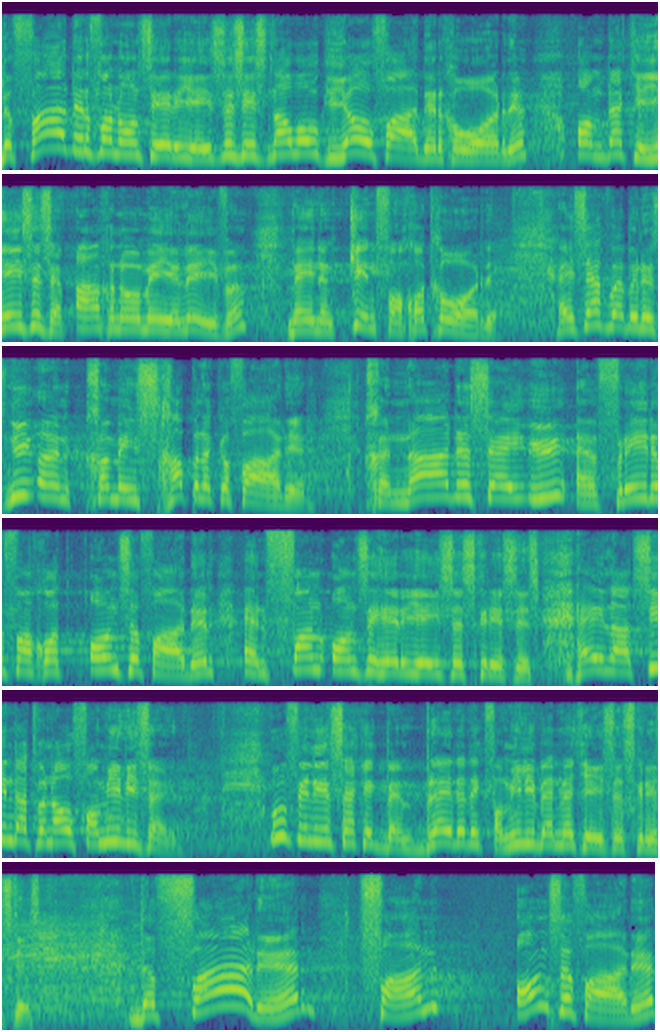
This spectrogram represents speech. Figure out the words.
de vader van onze Heer Jezus is nou ook jouw vader geworden. Omdat je Jezus hebt aangenomen in je leven, ben je een kind van God geworden. Hij zegt, we hebben dus nu een gemeenschappelijke vader. Genade zij u en vrede van God onze vader en van onze Heer Jezus Christus. Hij laat zien dat we nou familie zijn. Hoeveel hier zeggen, ik ben blij dat ik familie ben met Jezus Christus. De vader van onze vader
